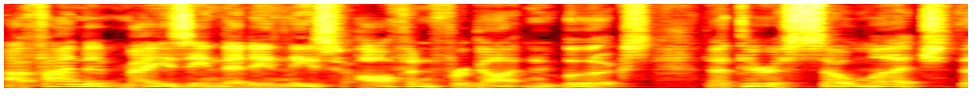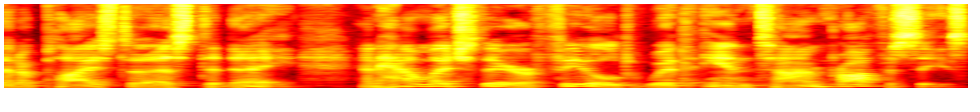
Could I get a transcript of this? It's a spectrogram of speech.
I find it amazing that in these often forgotten books that there is so much that applies to us today and how much they are filled with end time prophecies.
